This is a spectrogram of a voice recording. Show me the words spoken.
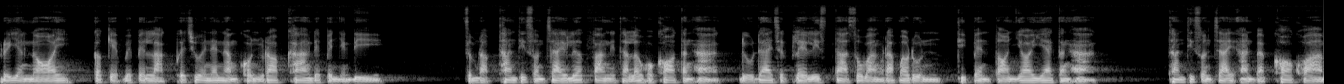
หรืออย่างน้อยก็เก็บไว้เป็นหลักเพื่อช่วยแนะนำคนรอบข้างได้เป็นอย่างดี สำหรับท่านที่สนใจเลือกฟังในแต่ละหัวข้อต่างหาก ดูได้จาก playlist ตาสว่างรับอรุณที่เป็นตอนย่อยแยกต่างหาก ท่านที่สนใจอ่านแบบข้อความ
